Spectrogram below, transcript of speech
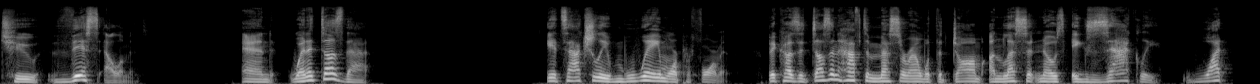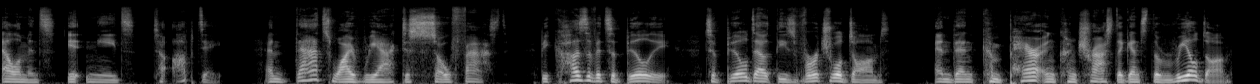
to this element. And when it does that, it's actually way more performant because it doesn't have to mess around with the DOM unless it knows exactly what elements it needs to update. And that's why React is so fast because of its ability to build out these virtual DOMs and then compare and contrast against the real DOM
